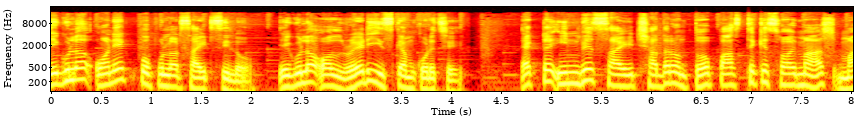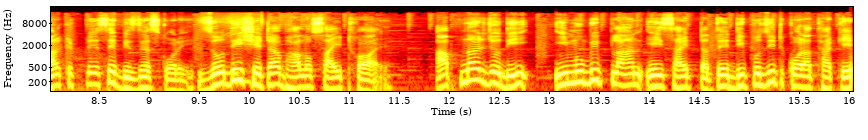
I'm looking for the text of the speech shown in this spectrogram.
এগুলো অনেক পপুলার সাইট ছিল। এগুলা অলরেডি স্ক্যাম করেছে। একটা ইনভেস্ট সাইট সাধারণত পাঁচ থেকে ছয় মাস মার্কেট প্লেসে বিজনেস করে। যদি সেটা ভালো সাইট হয়, আপনার যদি ইমুভি প্ল্যান এই সাইটটাতে ডিপোজিট করা থাকে,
